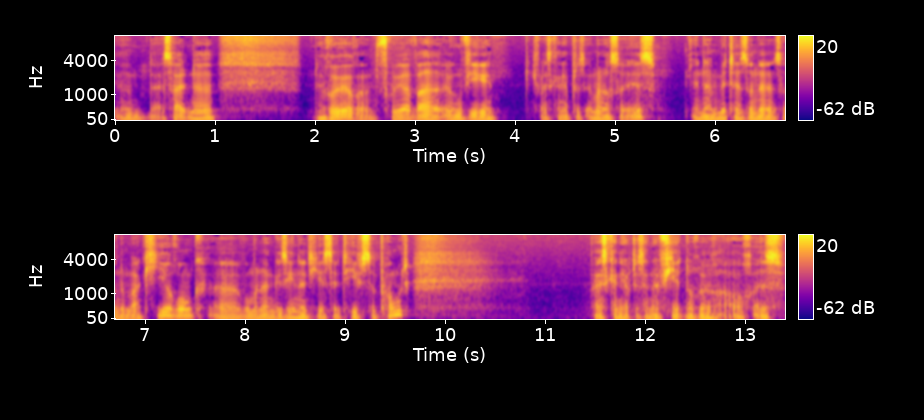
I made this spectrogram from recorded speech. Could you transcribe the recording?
äh, da ist halt eine, eine Röhre. Früher war irgendwie ich weiß gar nicht, ob das immer noch so ist, in der Mitte so eine, so eine Markierung, äh, wo man dann gesehen hat, hier ist der tiefste Punkt. Weiß gar nicht, ob das in der vierten Röhre auch ist.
